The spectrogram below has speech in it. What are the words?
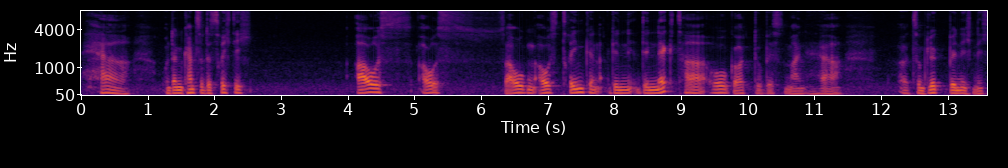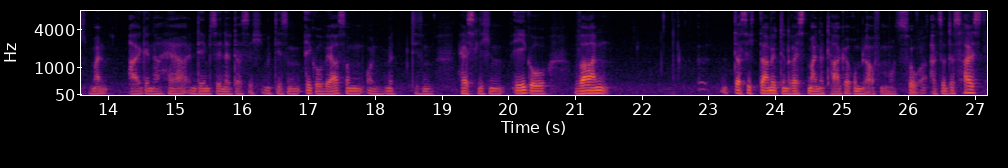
Herr. Und dann kannst du das richtig aus, aussaugen, austrinken, den Nektar, oh Gott, du bist mein Herr. Äh, zum Glück bin ich nicht mein eigener Herr in dem Sinne, dass ich mit diesem Egoversum und mit diesem hässlichen Ego-Wahn, dass ich damit den Rest meiner Tage rumlaufen muss. So, also das heißt,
